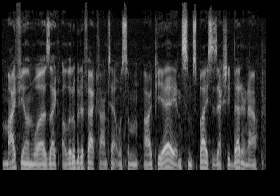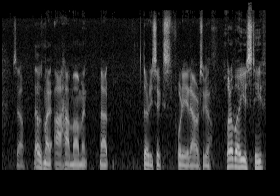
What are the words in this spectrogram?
My feeling was like a little bit of fat content with some IPA and some spice is actually better now. So that was my aha moment about 36, 48 hours ago. What about you, Steve?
